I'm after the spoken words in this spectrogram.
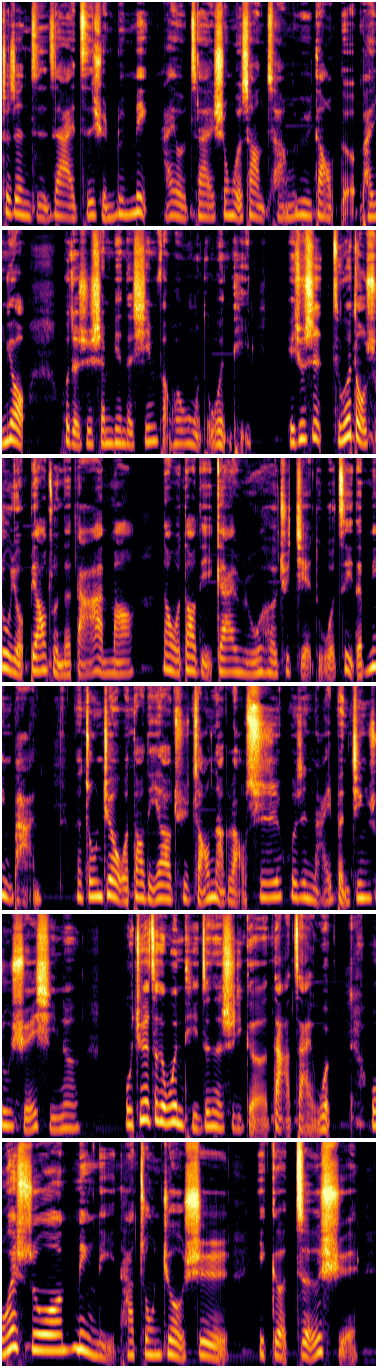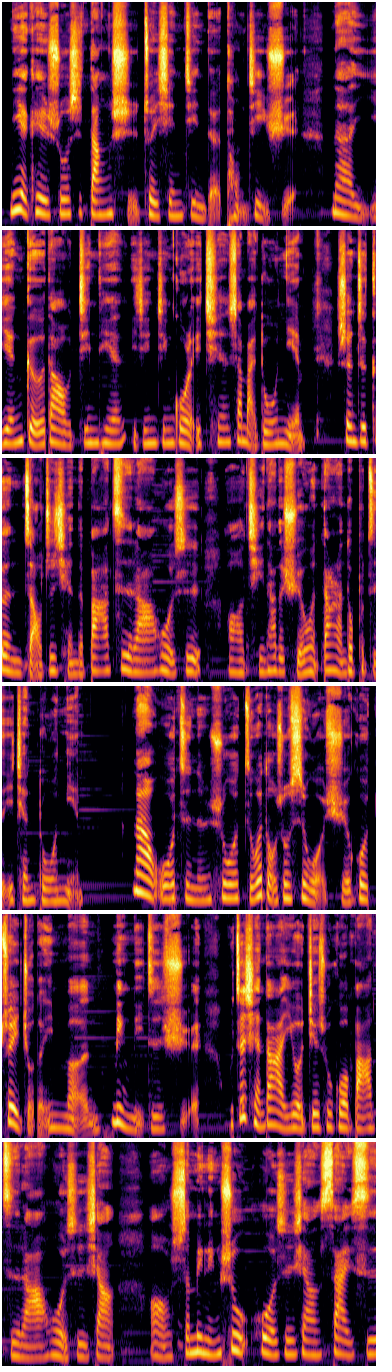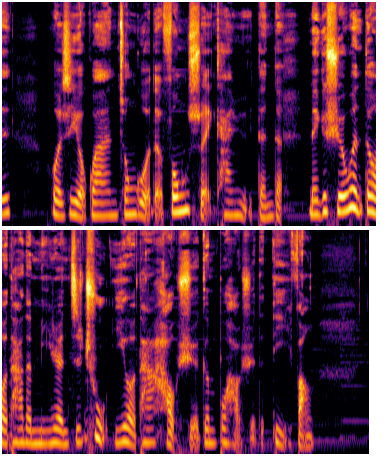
这阵子在咨询论命，还有在生活上常遇到的朋友，或者是身边的新粉会问我的问题，也就是紫微斗数有标准的答案吗？那我到底该如何去解读我自己的命盘？那终究我到底要去找哪个老师，或是哪一本经书学习呢？我觉得这个问题真的是一个大灾问。我会说，命理它终究是一个哲学，你也可以说是当时最先进的统计学。那严格到今天，已经经过了一千三百多年，甚至更早之前的八字啦，或者是啊其他的学问，当然都不止一千多年。那我只能说，紫微斗数是我学过最久的一门命理之学。我之前当然也有接触过八字啦，或者是像哦生命灵数，或者是像赛斯，或者是有关中国的风水堪舆等等。每个学问都有它的迷人之处，也有它好学跟不好学的地方。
